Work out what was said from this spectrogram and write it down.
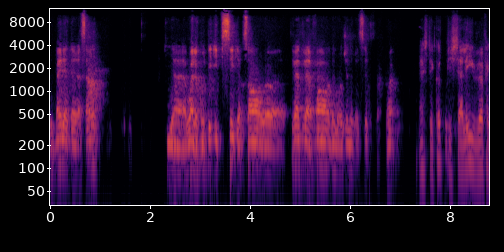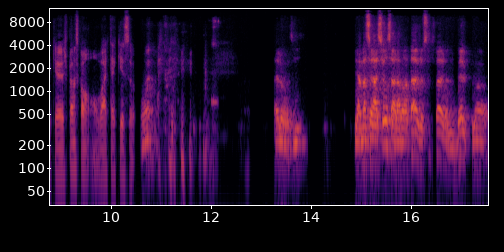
bien intéressante. Puis, ouais, le côté épicé qui ressort, là, très, très fort de mon gin récif. Ouais. Je t'écoute, puis je salive, là, fait que je pense qu'on va attaquer ça. Ouais. Allons-y la macération, ça a l'avantage aussi de faire une belle couleur.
